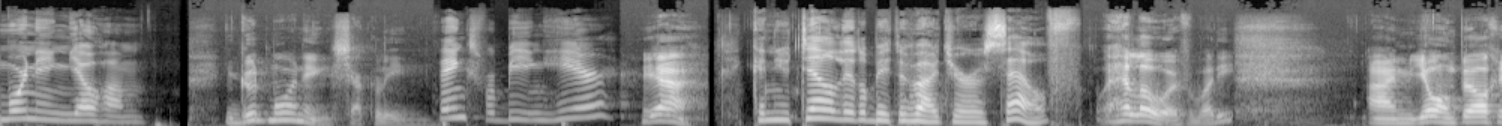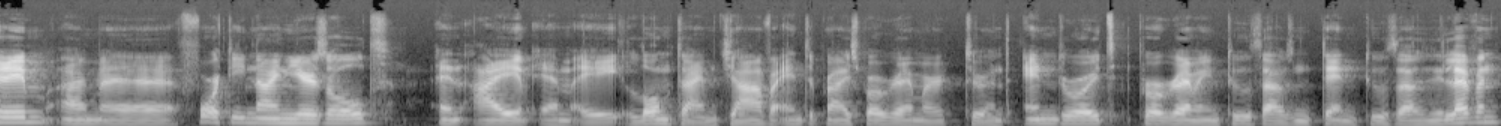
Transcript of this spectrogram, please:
morning, Johan. Good morning, Jacqueline. Thanks for being here. Yeah. Can you tell a little bit about yourself? Hello, everybody. I'm Johan Pelgrim. I'm uh, 49 years old and I am a long-time Java enterprise programmer turned Android programming 2010 2011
